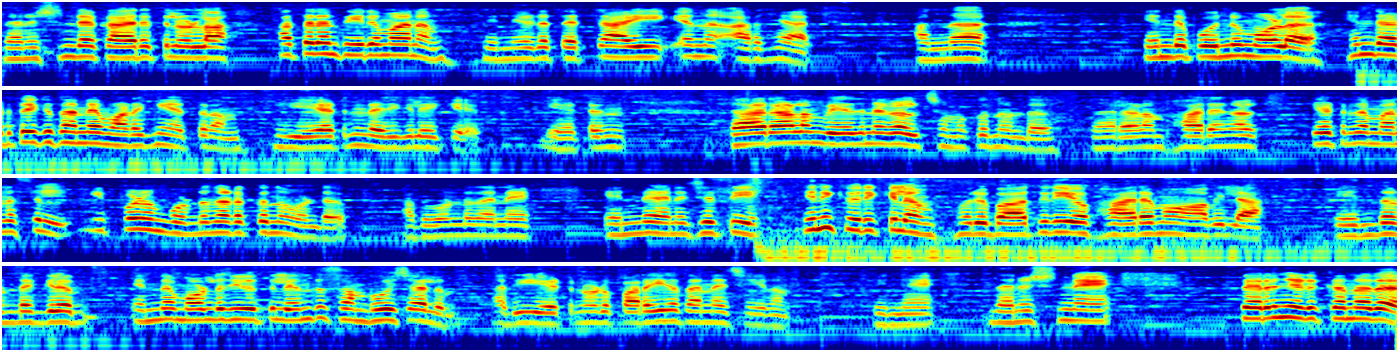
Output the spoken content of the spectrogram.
ധനുഷിന്റെ കാര്യത്തിലുള്ള അത്തരം തീരുമാനം പിന്നീട് തെറ്റായി എന്ന് അറിഞ്ഞാൽ അന്ന് എന്റെ പൊന്നുമോൾ എന്റെ അടുത്തേക്ക് തന്നെ മടങ്ങി എത്തണം ഈ ഏട്ടന്റെ അരികിലേക്ക്. ഏട്ടൻ ധാരാളം വേദനകൾ ചുമക്കുന്നുണ്ട്. ധാരാളം ഭാരങ്ങൾ ഏട്ടന്റെ മനസ്സിൽ ഇപ്പോഴും കൊണ്ടു നടക്കുന്നുമുണ്ട്. അതുകൊണ്ട് തന്നെ എന്റെ അനുജത്തി എനിക്കൊരിക്കലും ഒരു ബാധ്യതയോ ഭാരമോ ആവില്ല. എന്തുണ്ടെങ്കിലും എന്റെ മോളുടെ ജീവിതത്തിൽ എന്ത് സംഭവിച്ചാലും അത് ഈ ഏട്ടനോട് പറയുക തന്നെ ചെയ്യണം. പിന്നെ ധനുഷിനെ തെരഞ്ഞെടുക്കുന്നത്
